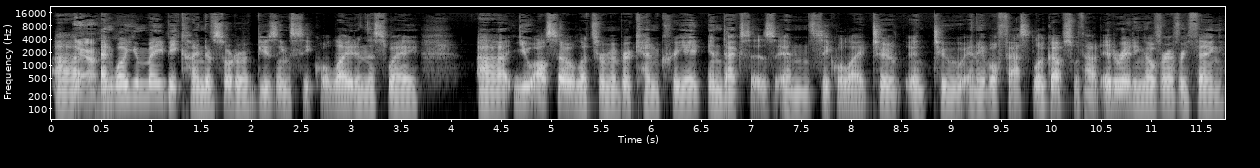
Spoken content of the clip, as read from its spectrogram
Uh, yeah. And while you may be kind of sort of abusing SQLite in this way, uh, you also let's remember can create indexes in SQLite to in, to enable fast lookups without iterating over everything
